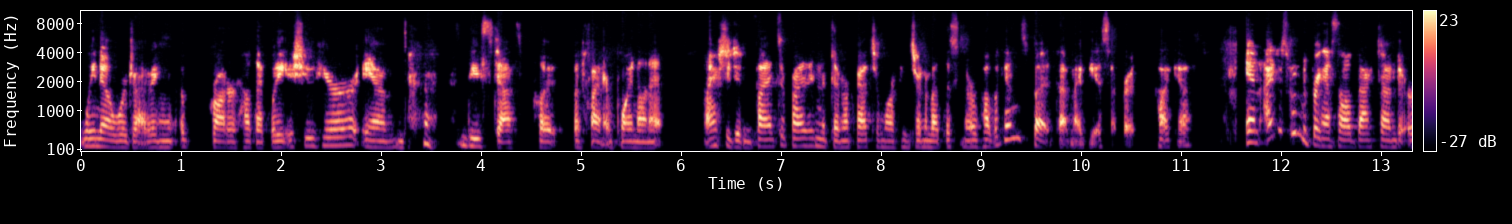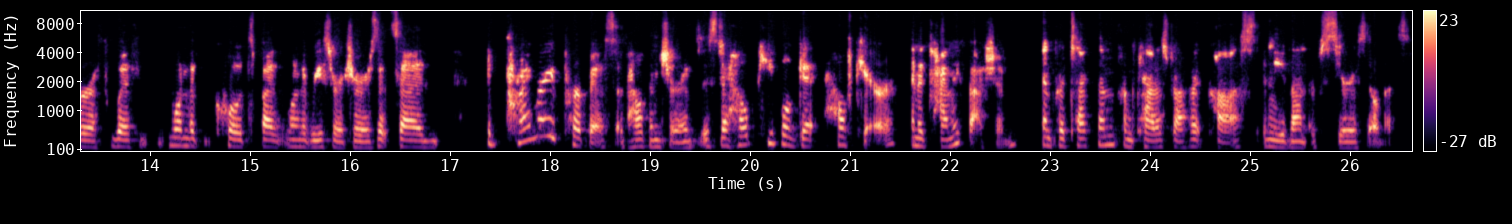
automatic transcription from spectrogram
we know we're driving a broader health equity issue here, and these stats put a finer point on it. I actually didn't find it surprising that Democrats are more concerned about this than the Republicans, but that might be a separate podcast. And I just wanted to bring us all back down to earth with one of the quotes by one of the researchers that said, the primary purpose of health insurance is to help people get health care in a timely fashion and protect them from catastrophic costs in the event of serious illness.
